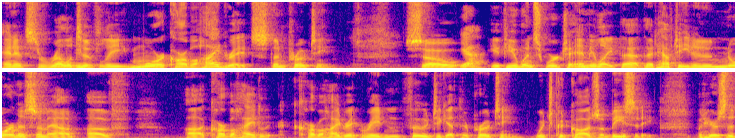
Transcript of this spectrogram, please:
and it's relatively more carbohydrates than protein. So Yeah. if humans were to emulate that, they'd have to eat an enormous amount of uh, carbohydrate carbohydrate laden food to get their protein, which could cause obesity. But here's the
